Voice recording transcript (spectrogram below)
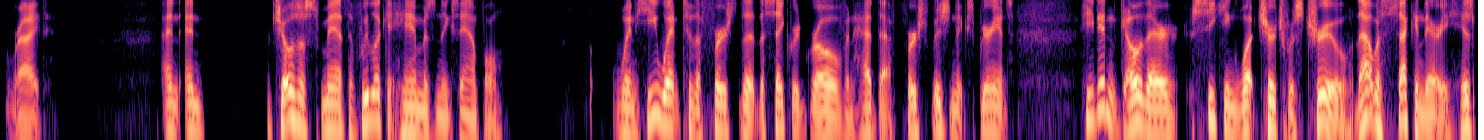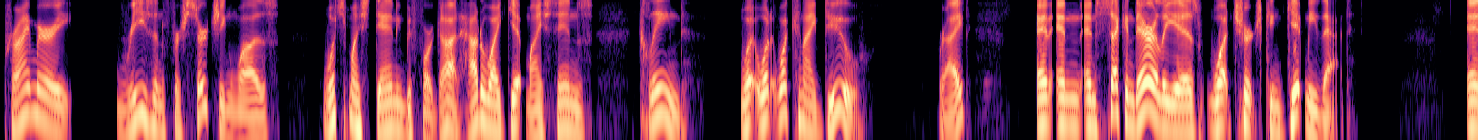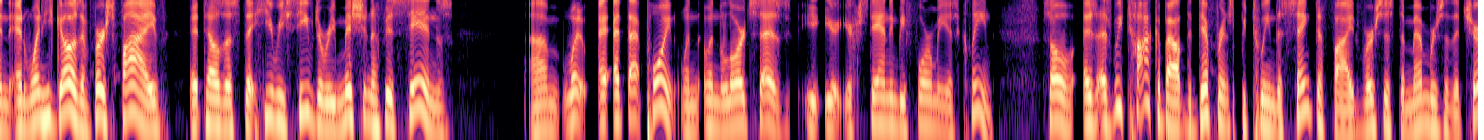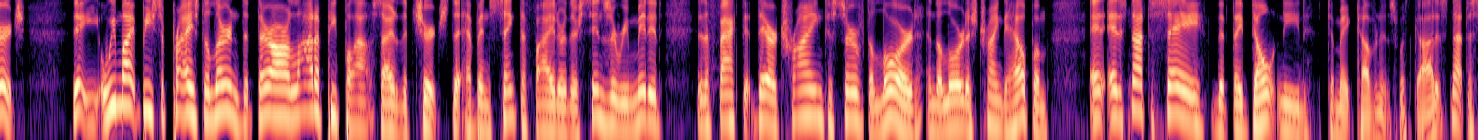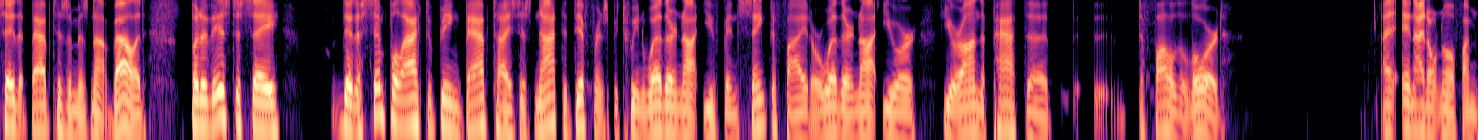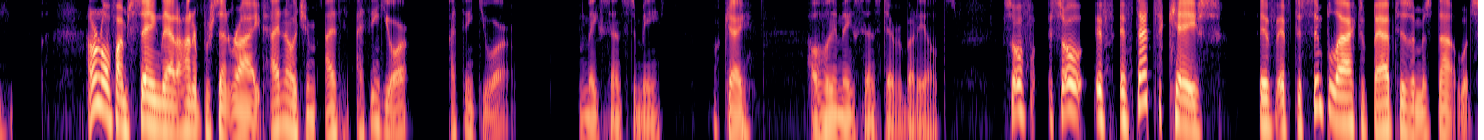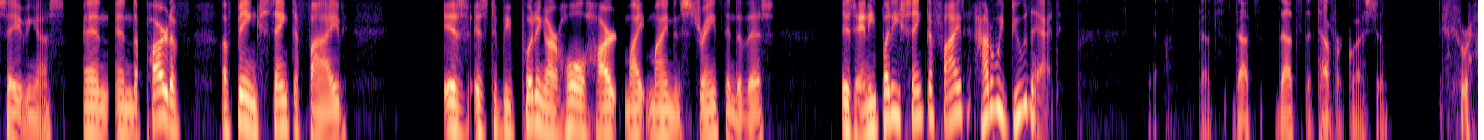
Right. And and Joseph Smith, if we look at him as an example, when he went to the first the, the sacred grove and had that first vision experience, he didn't go there seeking what church was true. That was secondary. His primary reason for searching was what's my standing before God? How do I get my sins cleaned? What what what can I do? Right? And and and secondarily is what church can get me that. And and when he goes in verse 5, it tells us that he received a remission of his sins um, what, at that point, when, when the Lord says, You're standing before me as clean. So, as, as we talk about the difference between the sanctified versus the members of the church, we might be surprised to learn that there are a lot of people outside of the church that have been sanctified or their sins are remitted to the fact that they are trying to serve the Lord and the Lord is trying to help them. And it's not to say that they don't need to make covenants with God, it's not to say that baptism is not valid, but it is to say that a simple act of being baptized is not the difference between whether or not you've been sanctified or whether or not you're you're on the path to to follow the Lord. I, and I don't know if I'm I don't know if I'm saying that 100% right. I know what you I th- I think you are. I think you are. It makes sense to me. Okay. Hopefully it makes sense to everybody else. So if so if if that's the case, if if the simple act of baptism is not what's saving us, and and the part of of being sanctified is is to be putting our whole heart, might, mind, and strength into this. Is anybody sanctified? How do we do that? Yeah, that's that's that's the tougher question.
